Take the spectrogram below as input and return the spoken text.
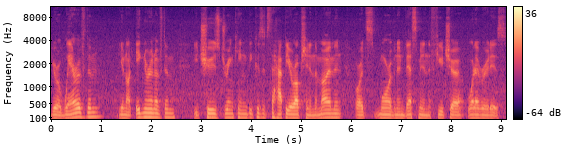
You're aware of them, you're not ignorant of them. You choose drinking because it's the happier option in the moment, or it's more of an investment in the future, whatever it is.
